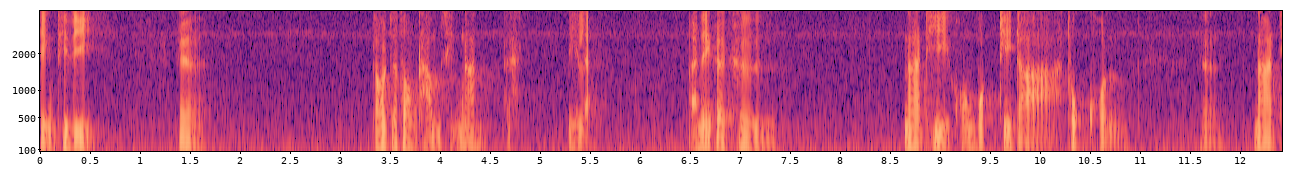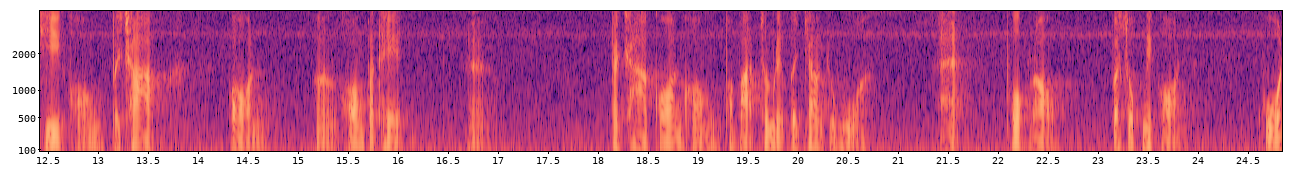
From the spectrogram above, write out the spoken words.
สิ่งที่ดีเเราจะต้องทำสิ่งนั้นนี่แหละ อันนี้ก็คือหน้าที่ของบทธิดาทุกคนหน้าที่ของประชากรของประเทศประชากรของพระบาทสมเด็จพระเจ้าอยู่หัวพวกเราประสบนิกร ควร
